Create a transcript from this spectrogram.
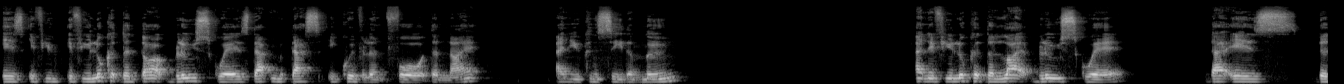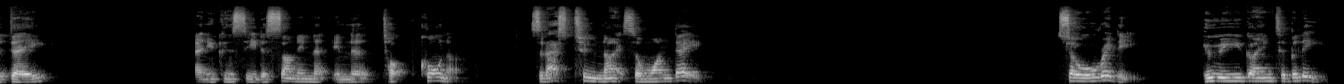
is if you if you look at the dark blue squares, that that's equivalent for the night, and you can see the moon. And if you look at the light blue square, that is the day, and you can see the sun in the in the top corner. So that's two nights and one day. So already, who are you going to believe?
